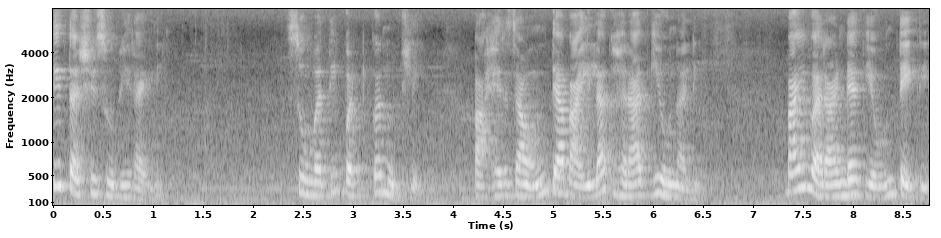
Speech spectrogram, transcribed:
ती तशीच उभी राहिली. सुमती पटकन उठली. बाहेर जाऊन त्या बाईला घरात घेऊन आली. बाई वरांड्यात येऊन टेकली.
